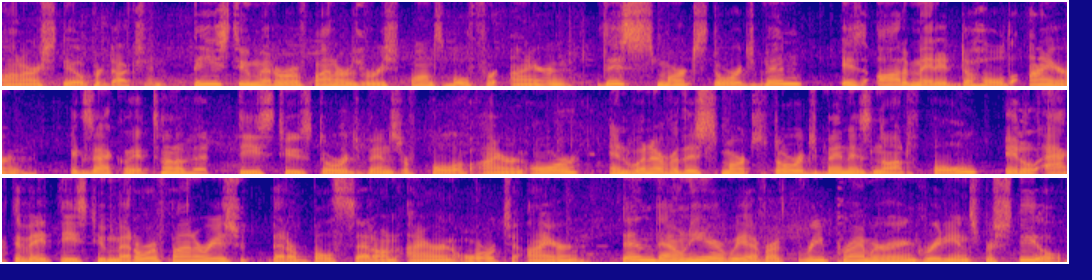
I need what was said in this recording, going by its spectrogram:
on our steel production. These two metal refiners are responsible for iron. This smart storage bin is automated to hold iron exactly a ton of it. These two storage bins are full of iron ore, and whenever this smart storage bin is not full, it'll activate these two metal refineries that are both set on iron ore to iron. Then down here we have our three primary ingredients for steel.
